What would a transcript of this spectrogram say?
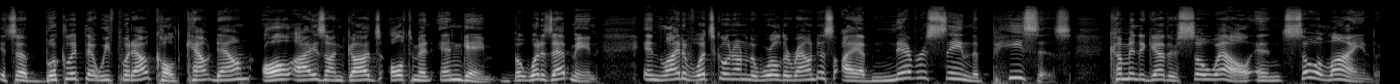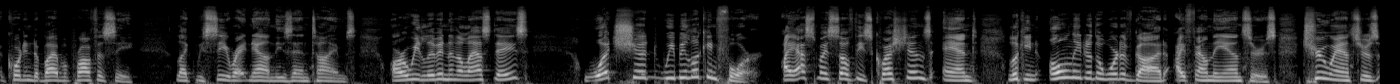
It's a booklet that we've put out called Countdown All Eyes on God's Ultimate Endgame. But what does that mean? In light of what's going on in the world around us, I have never seen the pieces coming together so well and so aligned according to Bible prophecy like we see right now in these end times. Are we living in the last days? What should we be looking for? I asked myself these questions, and looking only to the Word of God, I found the answers. True answers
